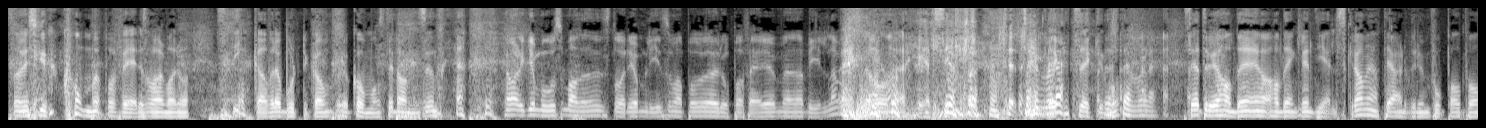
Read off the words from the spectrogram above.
Så vi skulle komme på ferie, så var det bare å stikke av fra bortekamp for å komme oss til Langesund. Var det ikke Mo som hadde en story om Lie som var på europaferie med bilen? Da? Ja, det er helt sikkert. Det Stemmer det. Det stemmer det. Så jeg tror jeg hadde, jeg hadde egentlig et gjeldskrav til Elverum fotball på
